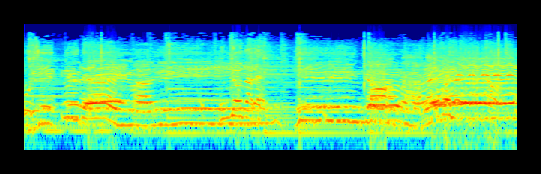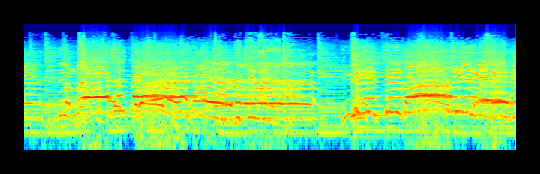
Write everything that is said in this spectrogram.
오직 그대만이 인견하래. 인견하래 눈마저 떠나요 비틀거리 내가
